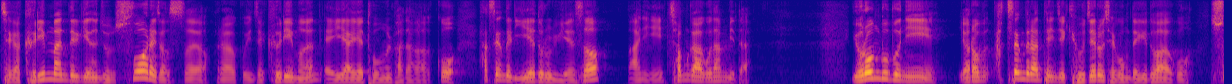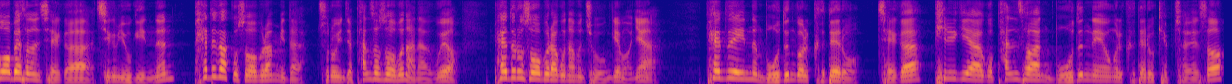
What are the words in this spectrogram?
제가 그림 만들기는 좀 수월해졌어요. 그래갖고 이제 그림은 AI의 도움을 받아갖고 학생들 이해도를 위해서 많이 첨가하곤 합니다. 이런 부분이 여러분 학생들한테 이제 교재로 제공되기도 하고 수업에서는 제가 지금 여기 있는 패드 갖고 수업을 합니다. 주로 이제 판서 수업은 안 하고요. 패드로 수업을 하고 나면 좋은 게 뭐냐? 패드에 있는 모든 걸 그대로 제가 필기하고 판서한 모든 내용을 그대로 캡처해서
